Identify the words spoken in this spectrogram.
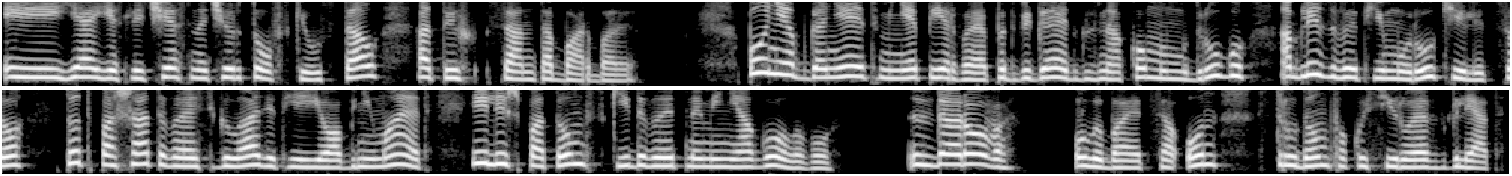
И я, если честно, чертовски устал от их Санта-Барбары. Пони обгоняет меня первая, подбегает к знакомому другу, облизывает ему руки и лицо, тот, пошатываясь, гладит ее, обнимает и лишь потом вскидывает на меня голову. «Здорово!» — улыбается он, с трудом фокусируя взгляд.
